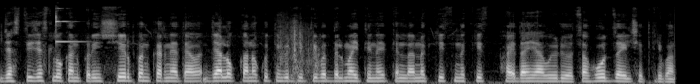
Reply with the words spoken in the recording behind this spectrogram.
जास्तीत जास्त लोकांपर्यंत शेअर पण करण्यात यावं. ज्या लोकांना कोथिंबीर शेतीबद्दल माहिती नाही त्यांना नक्कीच नक्कीच फायदा या व्हिडिओचा होत जाईल शेतकरी बांधव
